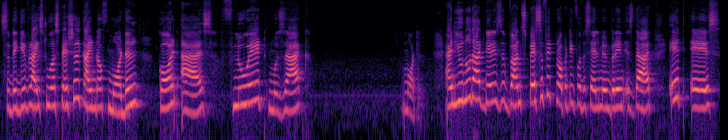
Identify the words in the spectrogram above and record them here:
so they give rise to a special kind of model called as fluid mosaic model. And you know that there is a one specific property for the cell membrane is that it is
